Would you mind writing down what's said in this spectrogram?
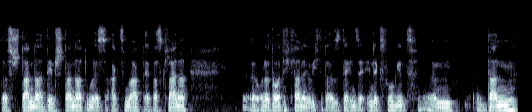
das Standard, den Standard-US-Aktienmarkt etwas kleiner äh, oder deutlich kleiner gewichtet, als es der Index vorgibt. Ähm, dann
